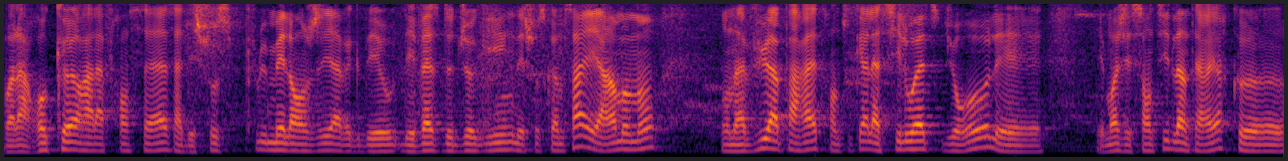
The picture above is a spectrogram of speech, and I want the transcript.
voilà, rocker à la française, à des choses plus mélangées avec des, vestes de jogging, des choses comme ça. Et à un moment, on a vu apparaître, en tout cas, la silhouette du rôle. Et, moi, j'ai senti de l'intérieur que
